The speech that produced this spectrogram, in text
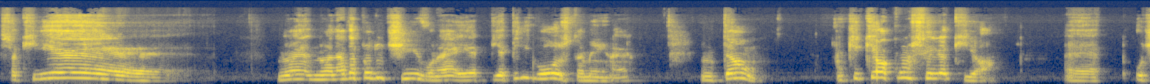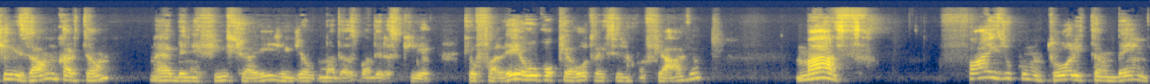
isso aqui é não é, não é nada produtivo, né? E é, e é perigoso também, né? Então, o que, que eu aconselho aqui, ó? É utilizar um cartão, né, benefício aí de, de alguma das bandeiras que, que eu falei, ou qualquer outra que seja confiável, mas faz o controle também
